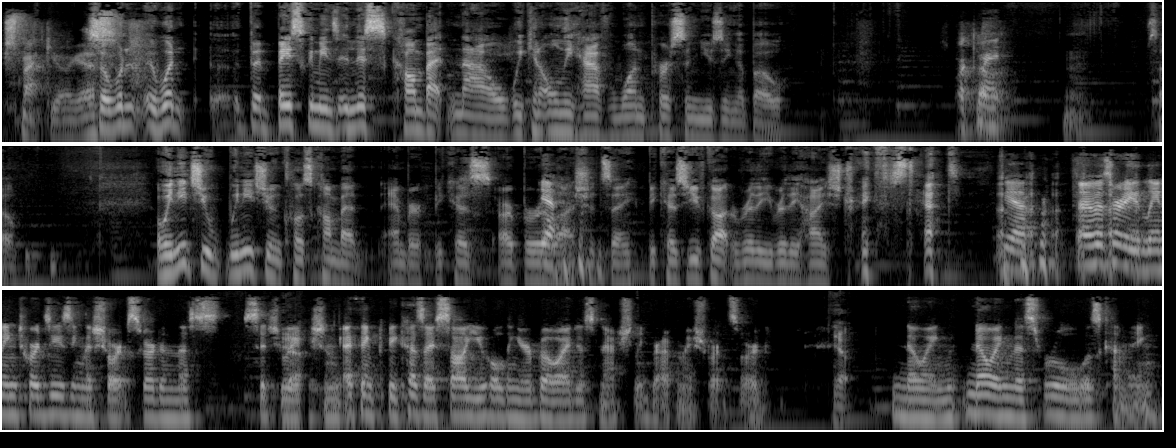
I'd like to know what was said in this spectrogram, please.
smack you, I guess. So what it, it would that basically means in this combat now we can only have one person using a bow. Quite. Right. So we need you. We need you in close combat, Amber, because our Barilla, Yeah. I should say, because you've got really, really high strength stat. Yeah. I was already leaning towards using the short sword in this situation. I think because I saw you holding your bow, I just naturally grabbed my short sword. Yeah. Knowing knowing this rule was coming,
